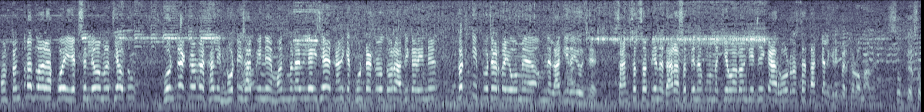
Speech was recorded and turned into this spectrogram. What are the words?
પણ તંત્ર દ્વારા કોઈ એક્શન લેવામાં નથી આવતું. કોન્ટ્રાક્ટરોને ખાલી નોટિસ આપીને મન મનાવી લે છે, કારણ કે કોન્ટ્રાક્ટરો દ્વારા અધિકારીને કટકી પહોંચાડતા એવું અમે અમને લાગી રહ્યું છે. સાંસદ સભ્ય અને ધારાસભ્યને પણ અમે કહેવા માંગીએ છીએ કે આ રોડ રસ્તા તાત્કાલિક રિપેર કરવામાં આવે. શું કહેશો?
